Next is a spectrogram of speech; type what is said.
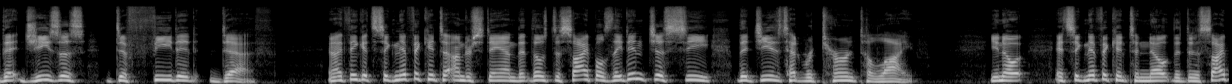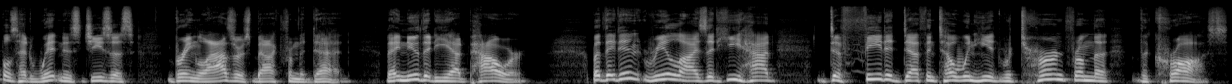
that Jesus defeated death. And I think it's significant to understand that those disciples, they didn't just see that Jesus had returned to life. You know, it's significant to note that the disciples had witnessed Jesus bring Lazarus back from the dead. They knew that he had power, but they didn't realize that he had defeated death until when he had returned from the, the cross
